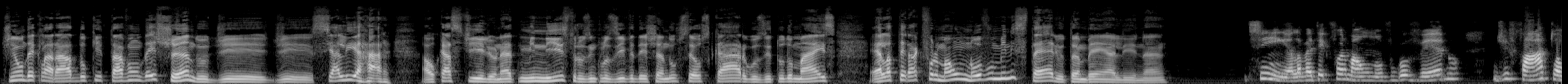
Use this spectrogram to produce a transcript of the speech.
tinham declarado que estavam deixando de, de se aliar ao Castilho, né? Ministros, inclusive, deixando os seus cargos e tudo mais. Ela terá que formar um novo ministério também ali, né? Sim, ela vai ter que formar um novo governo. De fato, a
